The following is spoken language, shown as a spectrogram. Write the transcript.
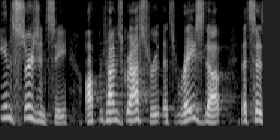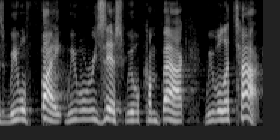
insurgency, oftentimes grassroots, that's raised up that says, We will fight, we will resist, we will come back, we will attack.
